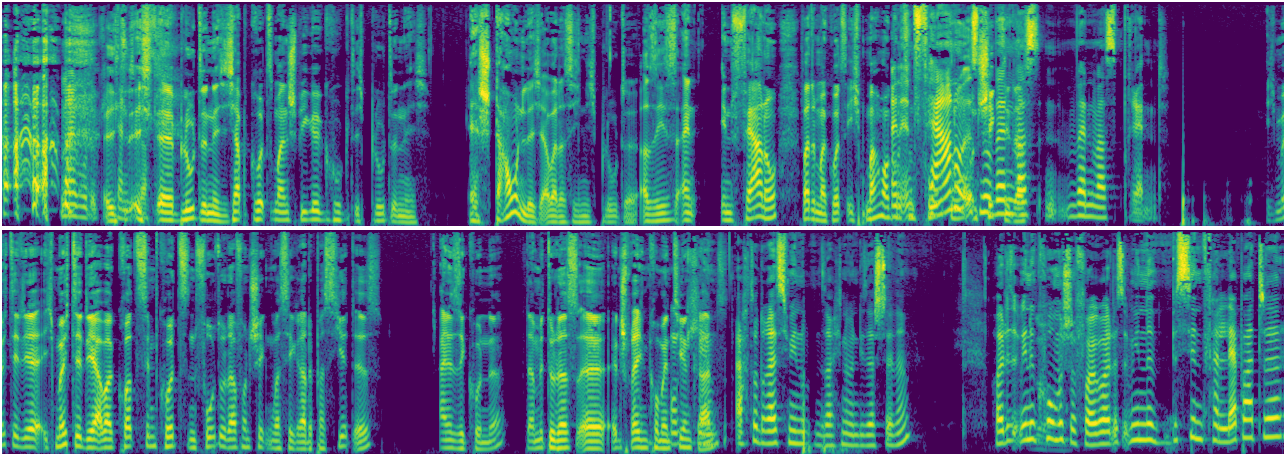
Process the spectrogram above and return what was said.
Na gut, okay, Ich, ich, ich äh, blute nicht. Ich habe kurz mal in den Spiegel geguckt. Ich blute nicht. Erstaunlich, aber dass ich nicht blute. Also hier ist ein Inferno. Warte mal kurz. Ich mach mal kurz Ein ein, Inferno Foto ist und nur, wenn was, wenn was brennt. Ich möchte dir, ich möchte dir aber trotzdem kurz ein Foto davon schicken, was hier gerade passiert ist. Eine Sekunde, damit du das äh, entsprechend kommentieren Okay, kannst. 38 Minuten, sag ich nur an dieser Stelle. Heute ist irgendwie eine komische Folge. Heute ist irgendwie eine bisschen verlepperte,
